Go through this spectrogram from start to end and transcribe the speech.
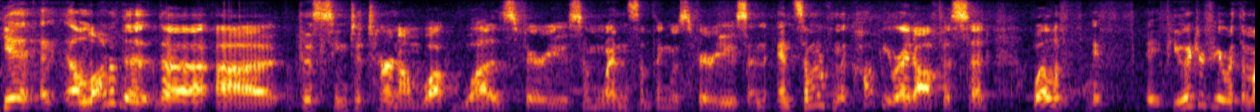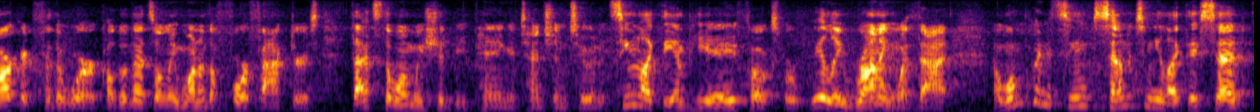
Yeah, a lot of the, the uh, this seemed to turn on what was fair use and when something was fair use. And, and someone from the Copyright Office said, well, if, if, if you interfere with the market for the work, although that's only one of the four factors, that's the one we should be paying attention to. And it seemed like the MPA folks were really running with that. At one point, it seemed, sounded to me like they said,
